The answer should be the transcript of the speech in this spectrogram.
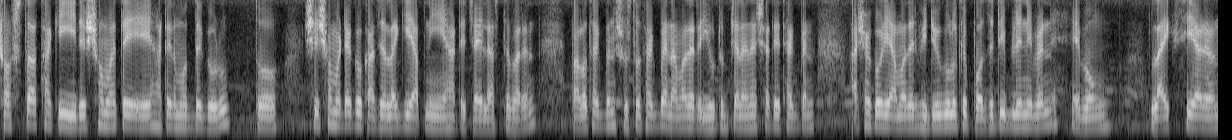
সস্তা থাকে ঈদের সময়তে এই হাটের মধ্যে গরু। তো সেই সময়টাকেও কাজে লাগিয়ে আপনি এই হাটে চাইলে আসতে পারেন। ভালো থাকবেন, সুস্থ থাকবেন। আমাদের ইউটিউব চ্যানেলের সাথেই থাকবেন। আশা করি আমাদের ভিডিওগুলোকে পজিটিভলি নেবেন এবং লাইক শেয়ার এবং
